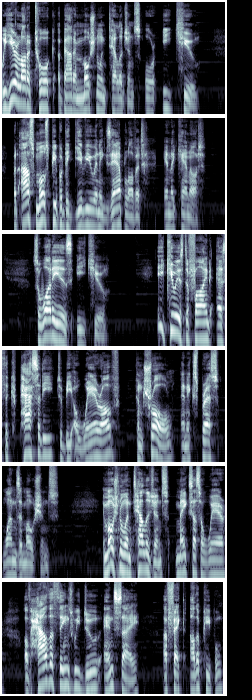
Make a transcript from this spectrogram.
We hear a lot of talk about emotional intelligence or EQ, but ask most people to give you an example of it, and they cannot. So, what is EQ? EQ is defined as the capacity to be aware of, control, and express one's emotions. Emotional intelligence makes us aware of how the things we do and say affect other people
